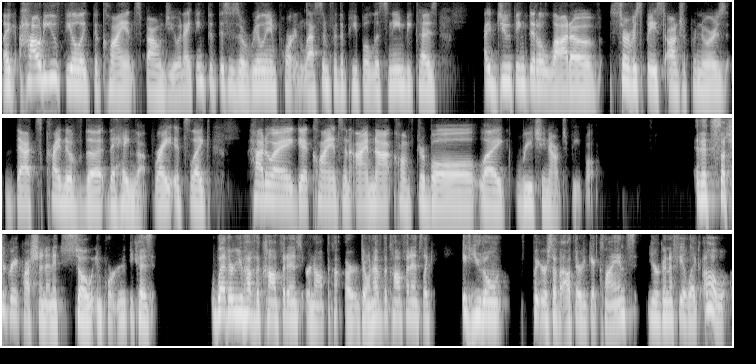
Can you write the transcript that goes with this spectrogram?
Like, how do you feel like the clients found you? And I think that this is a really important lesson for the people listening because I do think that a lot of service-based entrepreneurs, that's kind of the the hang up, right? It's like, how do I get clients and I'm not comfortable like reaching out to people? That's such a great question. And it's so important because whether you have the confidence or not, the, or don't have the confidence, like if you don't put yourself out there to get clients, you're going to feel like, oh,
